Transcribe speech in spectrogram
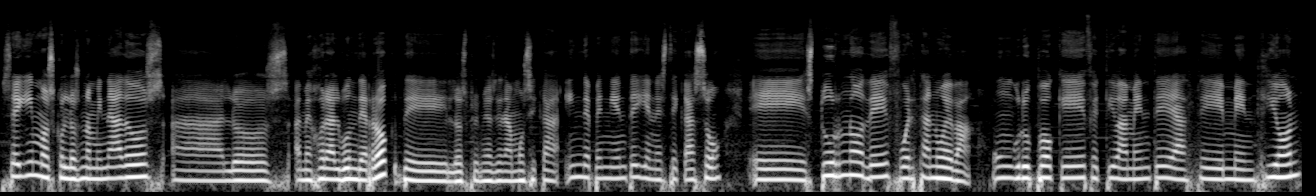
Seguimos con los nominados a los a mejor álbum de rock de los premios de la música independiente y en este caso eh, es turno de Fuerza Nueva, un grupo que efectivamente hace mención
